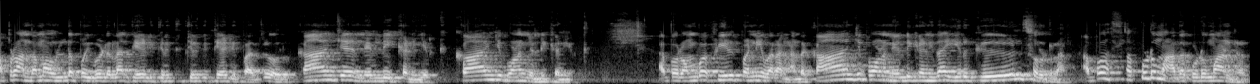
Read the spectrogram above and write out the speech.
அப்புறம் அந்த அம்மா உள்ளே போய் வீடெல்லாம் தேடி திருத்தி திருத்தி தேடி பார்த்து ஒரு காஞ்ச நெல்லிக்கனி இருக்குது காஞ்சி போன நெல்லிக்கனி இருக்குது அப்போ ரொம்ப ஃபீல் பண்ணி வராங்க. அந்த காஞ்சி போன நெல்லிக்கனி தான் இருக்குன்னு சொல்கிறாங்க அப்போ குடும்பம் அதை குடும்பன்றார்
